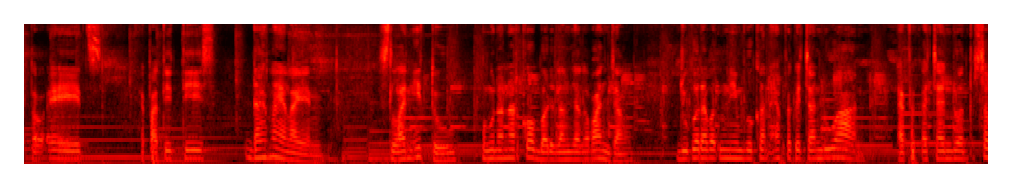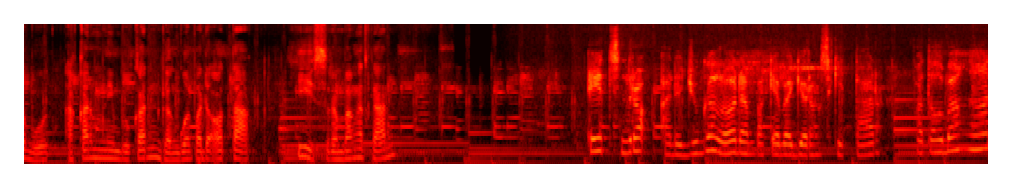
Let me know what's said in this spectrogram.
atau AIDS, hepatitis, dan lain-lain. Selain itu, penggunaan narkoba dalam jangka panjang juga dapat menimbulkan efek kecanduan. Efek kecanduan tersebut akan menimbulkan gangguan pada otak. Ih, serem banget kan? Eits, Dro, ada juga loh dampaknya bagi orang sekitar. Fatal banget.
